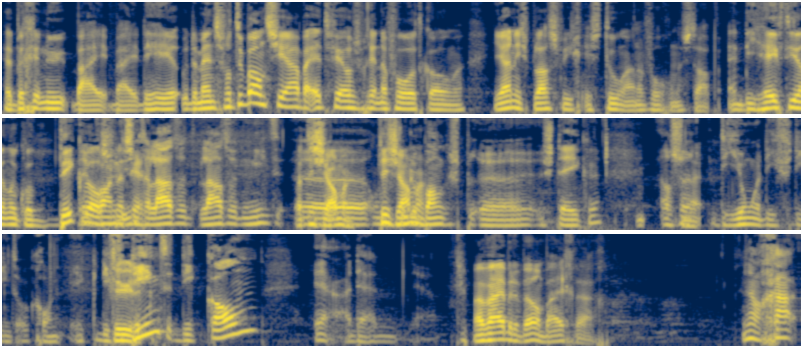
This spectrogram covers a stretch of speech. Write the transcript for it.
Het begint nu bij, bij de, heer, de mensen van Tubantia, bij het VO's begint naar voren te komen. Janis Blaswieg is toe aan de volgende stap. En die heeft hij dan ook wel Ik dikwijls wou net verdiend. zeggen, laten we het, laten we het niet Het is jammer. Het is de bank steken. Als er, Nee. Die jongen die verdient ook gewoon... ik- Die Tuurlijk. verdient, die kan. Ja, dan, ja. Maar wij hebben er wel een bijgedragen. Nou, ga,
